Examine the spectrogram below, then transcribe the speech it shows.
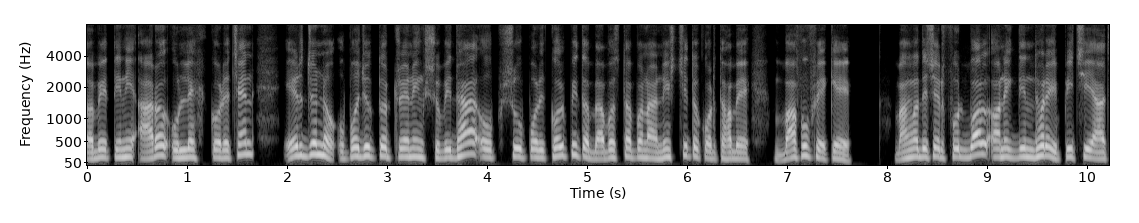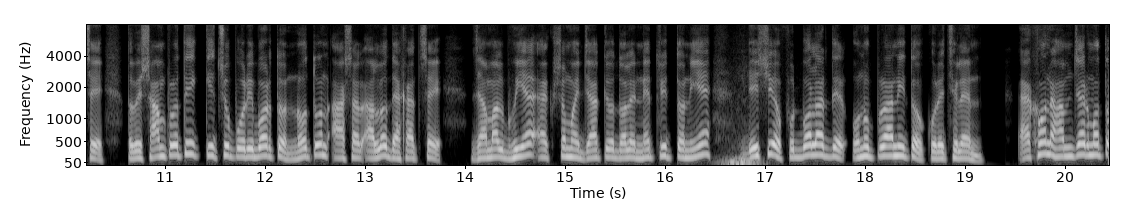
তবে তিনি আরও উল্লেখ করেছেন, এর জন্য উপযুক্ত ট্রেনিং সুবিধা ও সুপরিকল্পিত ব্যবস্থাপনা নিশ্চিত করতে হবে বাফুফেকে। বাংলাদেশের ফুটবল অনেকদিন ধরেই পিছিয়ে আছে, তবে সাম্প্রতিক কিছু পরিবর্তন নতুন আশার আলো দেখাচ্ছে। জামাল ভুঁইয়া একসময় জাতীয় দলের নেতৃত্ব নিয়ে দেশীয় ফুটবলারদের অনুপ্রাণিত করেছিলেন। এখন হামজার মতো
